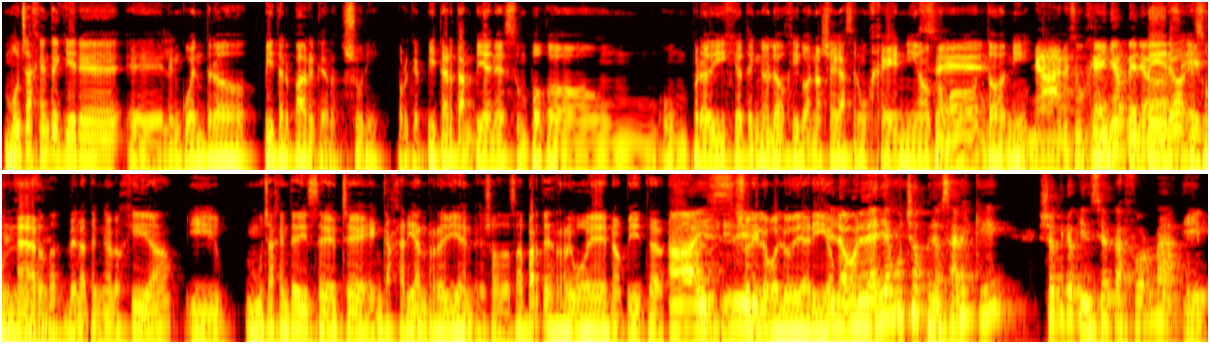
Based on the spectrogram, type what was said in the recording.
Mucha gente quiere eh, el encuentro Peter Parker, Yuri, porque Peter también es un poco un, un prodigio tecnológico, no llega a ser un genio Sí. como Tony. No, no es un genio, pero. pero sí, es sí, un nerd de la tecnología y mucha gente dice, che, encajarían re bien ellos dos. Aparte es re bueno Peter Ay, y, y sí. Yuri lo boludearía. Lo boludearía mucho, pero ¿sabes qué? Yo creo que en cierta forma eh,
